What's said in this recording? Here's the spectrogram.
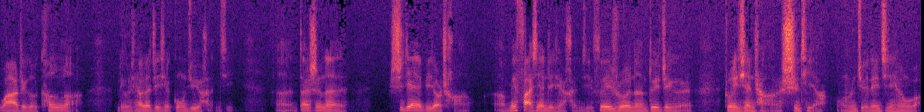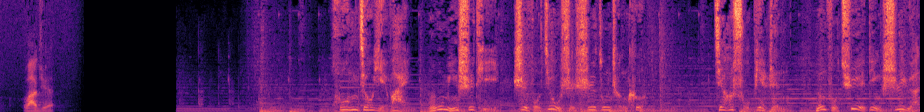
挖这个坑啊，留下了这些工具痕迹，呃，但是呢，时间也比较长，啊，没发现这些痕迹，所以说呢，对这个中医现场尸体啊，我们决定进行挖挖掘。荒郊野外，无名尸体是否就是失踪乘客？家属辨认能否确定尸源？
